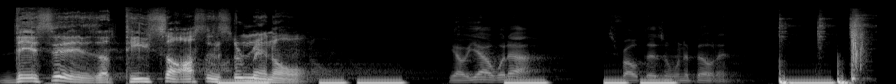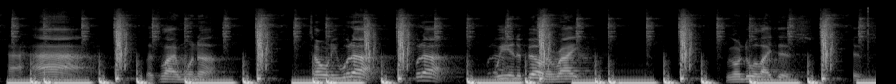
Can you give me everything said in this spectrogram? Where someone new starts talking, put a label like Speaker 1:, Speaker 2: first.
Speaker 1: This is a T Sauce instrumental.
Speaker 2: Yo, yo, what up? It's Fro Thizzle in the building. Ha ha. Let's light one up. Tony, what up? What up? We in the building, right? We're gonna do it like this. this.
